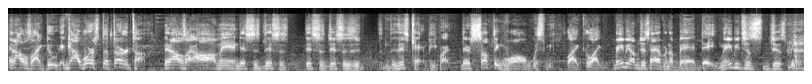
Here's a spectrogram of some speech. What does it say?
and I was like, dude, it got worse the third time. Then I was like, oh man, this is this is this is this is this can't be right. There's something wrong with me. Like like maybe I'm just having a bad day. Maybe just just me.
